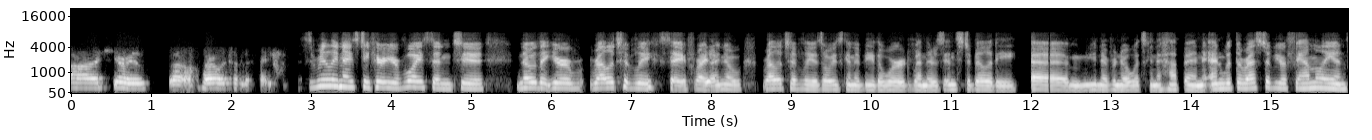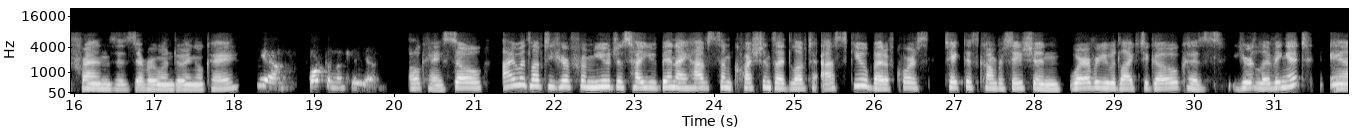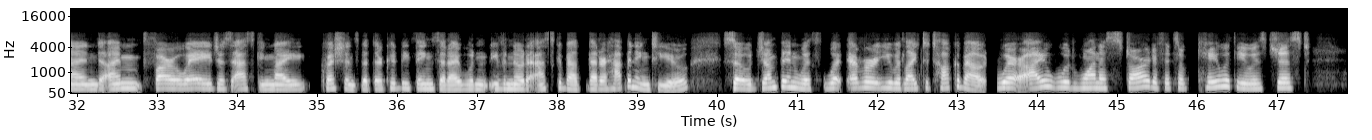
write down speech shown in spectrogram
uh, here is uh, relatively safe. It's really nice to hear your voice and to know that you're relatively safe, right? I know relatively is always going to be the word when there's instability. Um, you never know what's going to happen. And with the rest of your family and friends, is everyone doing okay? Yeah, fortunately, yes. Okay, so I would love to hear from you just how you've been. I have some questions I'd love to ask you, but of course, take this conversation wherever you would like to go because you're living it. And I'm far away just asking my questions, but there could be things that I wouldn't even know to ask about that are happening to you. So jump in with whatever you would like to talk about. Where I would want to start, if it's okay with you, is just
